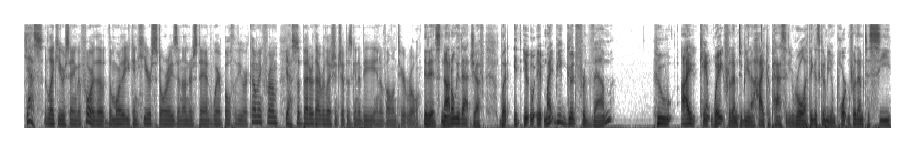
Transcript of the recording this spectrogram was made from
Yes, like you were saying before, the the more that you can hear stories and understand where both of you are coming from, yes. the better that relationship is going to be in a volunteer role. It is. Not only that, Jeff, but it, it it might be good for them who I can't wait for them to be in a high capacity role. I think it's going to be important for them to see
